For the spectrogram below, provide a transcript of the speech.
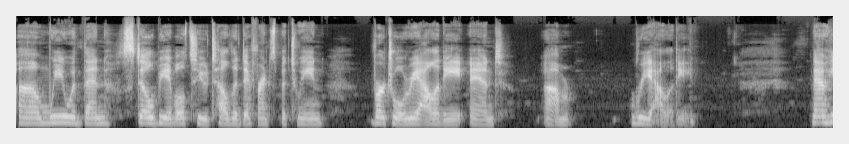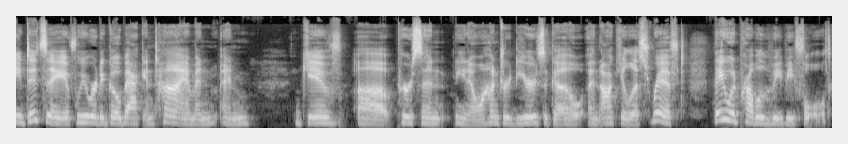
um, we would then still be able to tell the difference between virtual reality and um, reality. Now, he did say if we were to go back in time and, and give a person, you know, 100 years ago an Oculus Rift, they would probably be fooled.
